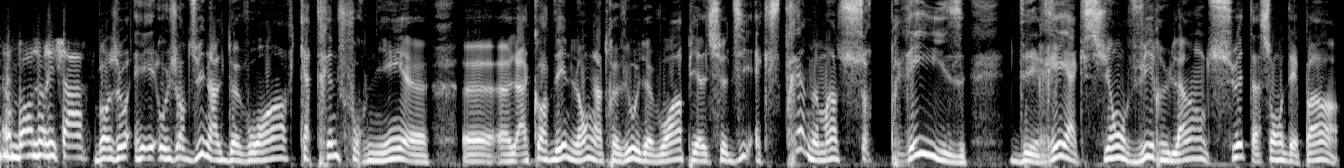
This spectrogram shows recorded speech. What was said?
Bonjour Richard. Bonjour. Et aujourd'hui, dans le Devoir, Catherine Fournier euh, euh, a accordé une longue entrevue au Devoir, puis elle se dit extrêmement surprise des réactions virulentes suite à son départ.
